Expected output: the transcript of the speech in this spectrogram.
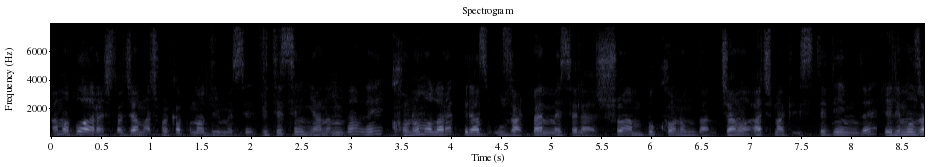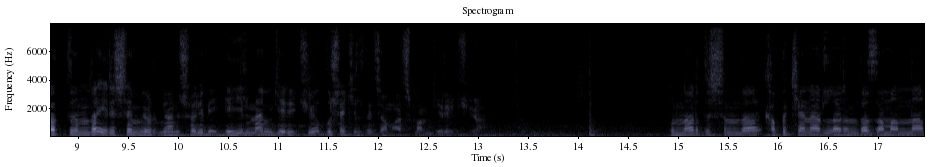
Ama bu araçta cam açma kapama düğmesi vitesin yanında ve konum olarak biraz uzak. Ben mesela şu an bu konumdan camı açmak istediğimde elimi uzattığımda erişemiyorum. Yani şöyle bir eğilmem gerekiyor. Bu şekilde camı açmam gerekiyor. Bunlar dışında kapı kenarlarında zamanla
